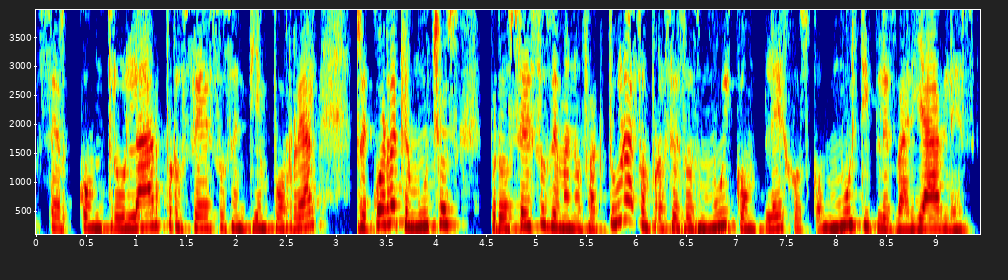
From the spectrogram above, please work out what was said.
ser controlar procesos en tiempo real. Recuerda que muchos procesos de manufactura son procesos muy complejos, con múltiples variables.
